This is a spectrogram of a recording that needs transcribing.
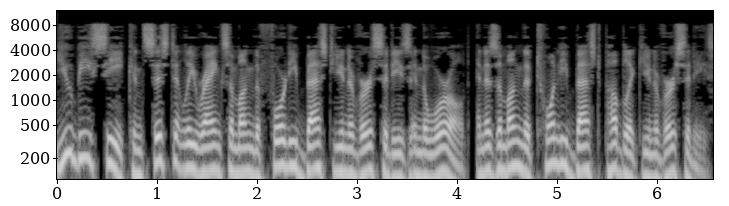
UBC consistently ranks among the 40 best universities in the world, and is among the 20 best public universities.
